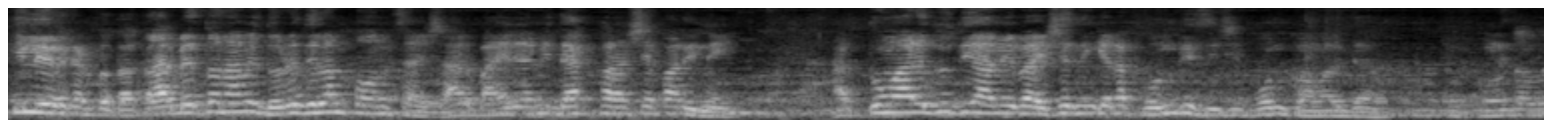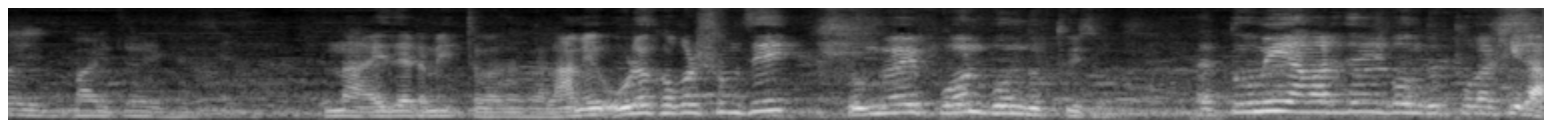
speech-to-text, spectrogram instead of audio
ক্লিয়ার কাট কথা। তার বেতন আমি ধরে দিলাম পঞ্চাশ আর বাইরে আমি দেখ সে পারি নাই। আর তোমার যদি আমি ভাই সেদিনকে একটা ফোন দিছি সে ফোন আমার দেওয়া না, এই যে একটা মিথ্যা কথা বল আমি উড়ে খবর শুনছি, তুমি ওই ফোন বন্দুক থুইছো। তুমি আমার জিনিস বন্দুক থোবার কিরা?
